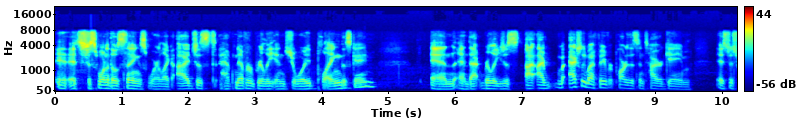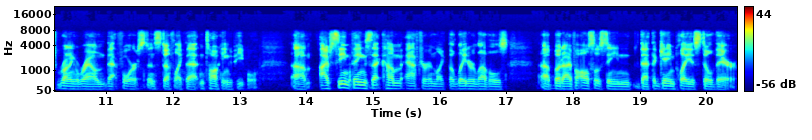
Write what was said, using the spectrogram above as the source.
it, it's just one of those things where like I just have never really enjoyed playing this game. And and that really just I, I actually my favorite part of this entire game is just running around that forest and stuff like that and talking to people. Um, I've seen things that come after in like the later levels, uh, but I've also seen that the gameplay is still there.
